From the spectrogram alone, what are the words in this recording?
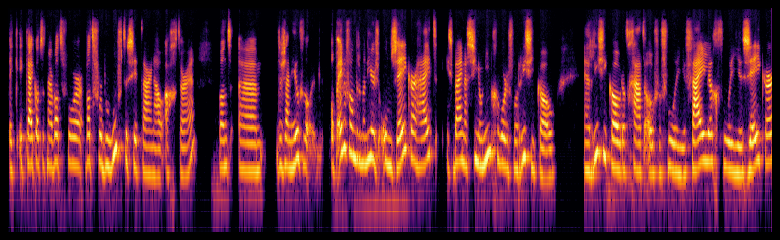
ik, ik kijk altijd naar wat voor, wat voor behoefte zit daar nou achter. Hè? Want um, er zijn heel veel. Op een of andere manier is onzekerheid is bijna synoniem geworden voor risico. En risico, dat gaat over voel je je veilig, voel je je zeker.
